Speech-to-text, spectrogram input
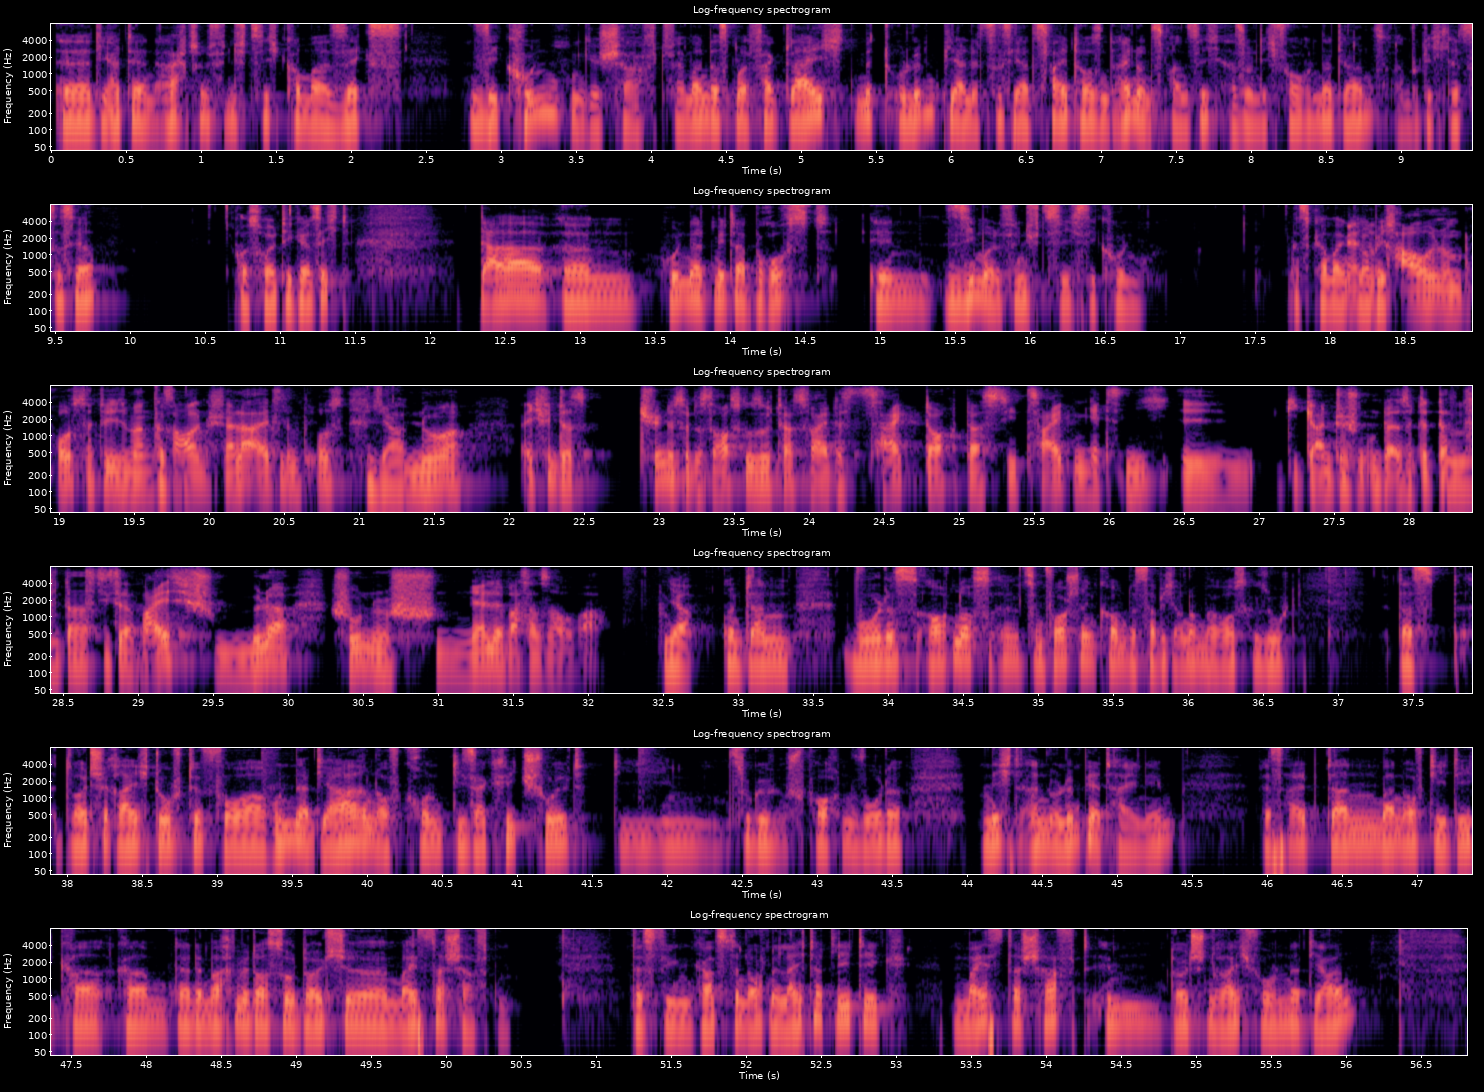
äh, die hat er in 58,6 Sekunden geschafft. Wenn man das mal vergleicht mit Olympia letztes Jahr 2021, also nicht vor 100 Jahren, sondern wirklich letztes Jahr, aus heutiger Sicht, da ähm, 100 Meter Brust in 57 Sekunden. Das kann man, ja, glaube ich. Kraulen und Brust, natürlich ist man Kraulen schneller als im Brust. Ja. Nur, ich finde das schön, dass du das rausgesucht hast, weil das zeigt doch, dass die Zeiten jetzt nicht in gigantischen Unter, also dass, mhm. dass dieser Weißschmüller schon eine schnelle Wassersau war. Ja, und dann, wo das auch noch äh, zum Vorstellen kommt, das habe ich auch noch mal rausgesucht, das Deutsche Reich durfte vor 100 Jahren aufgrund dieser Kriegsschuld, die ihnen zugesprochen wurde, nicht an Olympia teilnehmen. Weshalb dann man auf die Idee kam, na, dann machen wir doch so deutsche Meisterschaften. Deswegen gab es dann auch eine Leichtathletik-Meisterschaft im Deutschen Reich vor 100 Jahren.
